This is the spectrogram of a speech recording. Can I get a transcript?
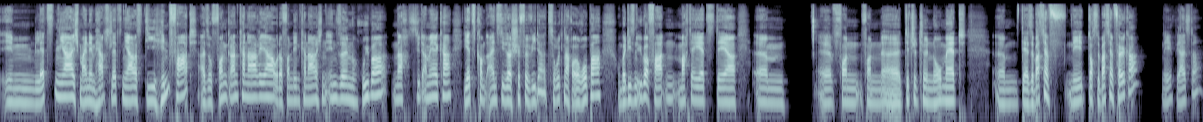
im letzten Jahr, ich meine im Herbst letzten Jahres, die Hinfahrt, also von Gran Canaria oder von den Kanarischen Inseln rüber nach Südamerika. Jetzt kommt eins dieser Schiffe wieder zurück nach Europa. Und bei diesen Überfahrten macht er jetzt der ähm, äh, von, von äh, Digital Nomad, ähm, der Sebastian, nee, doch Sebastian Völker. Nee, wie heißt er?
